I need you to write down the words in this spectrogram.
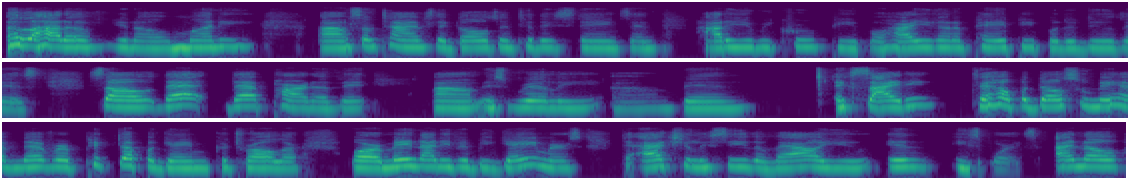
a lot of you know money. Um, sometimes that goes into these things and how do you recruit people? How are you going to pay people to do this? So that that part of it um, has really um, been exciting to help adults who may have never picked up a game controller or may not even be gamers to actually see the value in esports. I know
